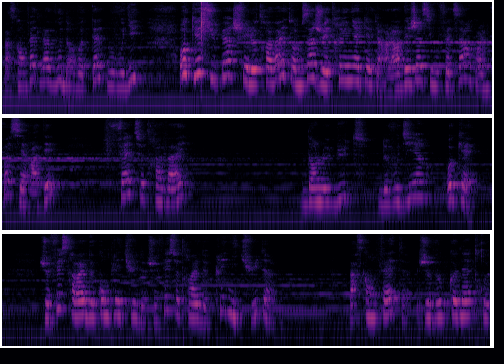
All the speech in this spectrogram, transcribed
Parce qu'en fait, là, vous, dans votre tête, vous vous dites, ok, super, je fais le travail, comme ça, je vais être réuni à quelqu'un. Alors déjà, si vous faites ça, encore une fois, c'est raté. Faites ce travail dans le but de vous dire, ok, je fais ce travail de complétude, je fais ce travail de plénitude, parce qu'en fait, je veux connaître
